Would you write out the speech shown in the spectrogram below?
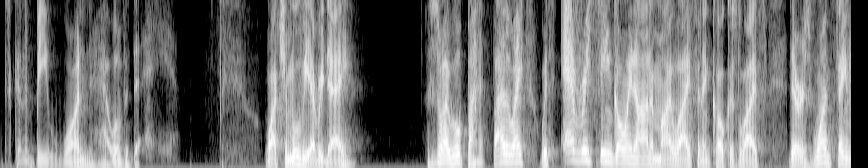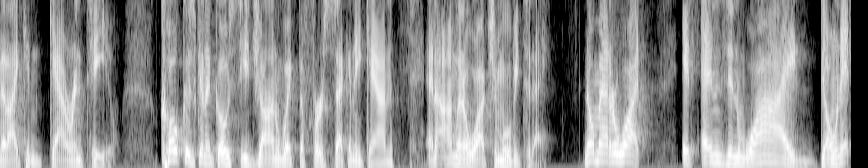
It's going to be one hell of a day. Watch a movie every day. So I will, by, by the way, with everything going on in my life and in Coca's life, there is one thing that I can guarantee you. Coca's going to go see John Wick the first second he can, and I'm going to watch a movie today. No matter what. It ends in Y, don't it?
